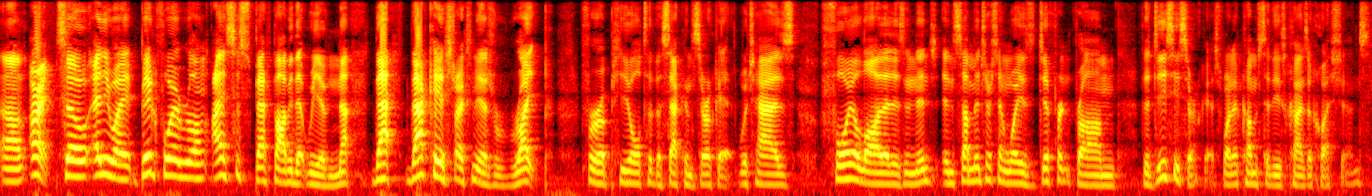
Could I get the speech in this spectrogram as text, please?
Um, all right. So anyway, big FOIA ruling. I suspect Bobby that we have not that that case strikes me as ripe for appeal to the Second Circuit, which has FOIA law that is in, in some interesting ways different from the DC Circuit when it comes to these kinds of questions.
